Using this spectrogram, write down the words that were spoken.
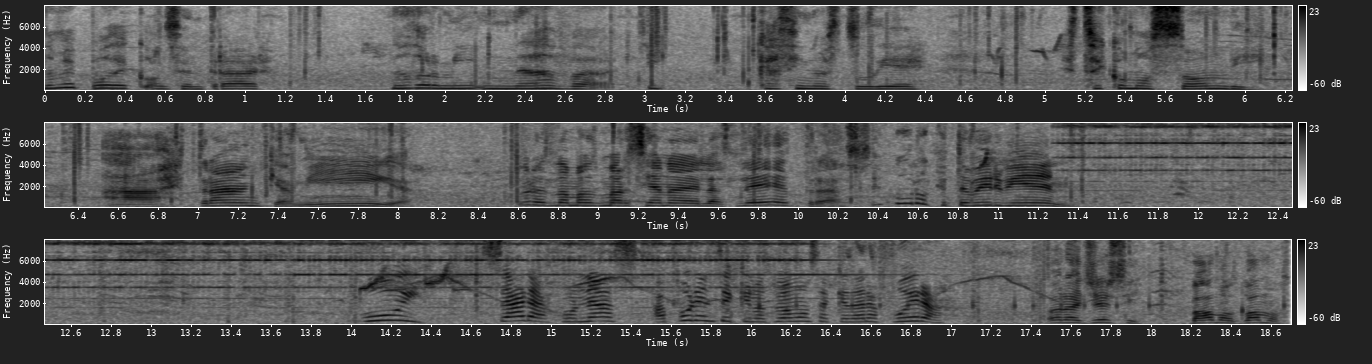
No me pude concentrar. No dormí nada y casi no estudié. Estoy como zombie. Ah, tranqui, amiga. Tú eres la más marciana de las letras. Seguro que te va a ir bien. Uy, Sara, Jonás, apúrense que nos vamos a quedar afuera. Ahora, Jesse, vamos, vamos.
